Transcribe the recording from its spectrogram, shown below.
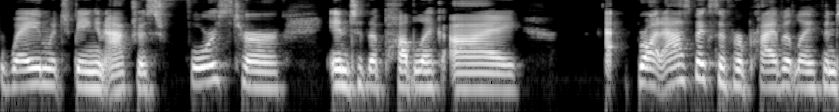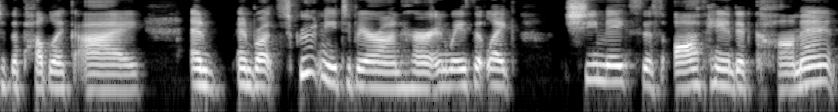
way in which being an actress forced her into the public eye, brought aspects of her private life into the public eye, and and brought scrutiny to bear on her in ways that like she makes this offhanded comment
